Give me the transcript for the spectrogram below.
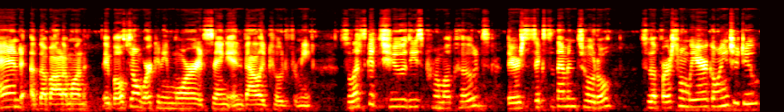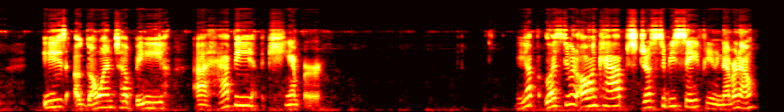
and the bottom one, they both don't work anymore. It's saying invalid code for me. So let's get to these promo codes. There's six of them in total. So the first one we are going to do is going to be a happy camper. Yep, let's do it all in caps just to be safe. You never know.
